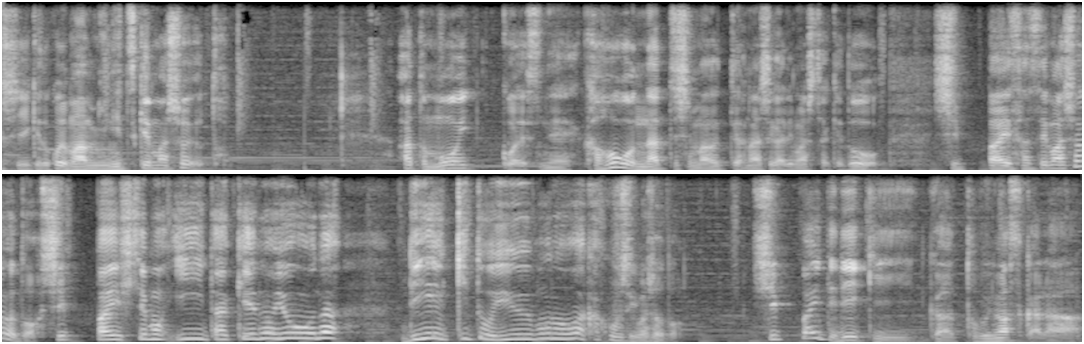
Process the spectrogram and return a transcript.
しいけどこれまあ身につけましょうよと。あともう一個ですね過保護になってしまうって話がありましたけど失敗させましょうよと。失敗してもいいだけのような利益というものは確保していきましょうと。失敗って利益が飛びますから、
